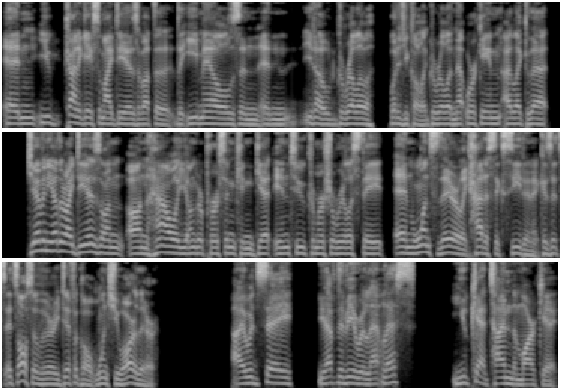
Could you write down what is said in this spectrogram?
And you kind of gave some ideas about the, the emails and, and, you know, guerrilla, what did you call it? Guerrilla networking. I liked that. Do you have any other ideas on, on how a younger person can get into commercial real estate? And once there, like how to succeed in it? Cause it's, it's also very difficult once you are there. I would say you have to be relentless. You can't time the market,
